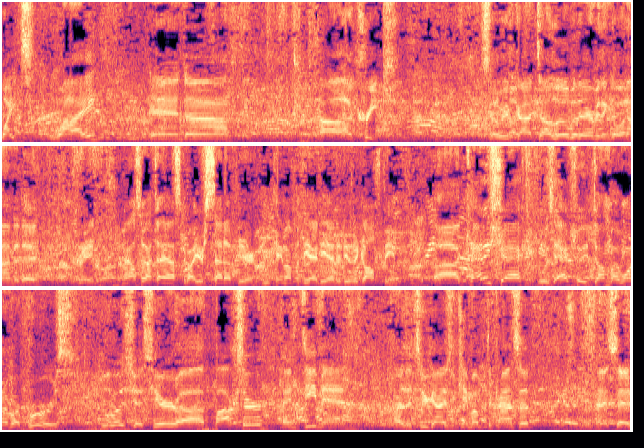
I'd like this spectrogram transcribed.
white rye. And uh, uh, a creek. So we've got a little bit of everything going on today. Great. And I also have to ask about your setup here. Who came up with the idea to do the golf theme? Uh, Caddyshack was actually done by one of our brewers. who was just here. Uh, Boxer and D-Man are the two guys who came up with the concept. And I said,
